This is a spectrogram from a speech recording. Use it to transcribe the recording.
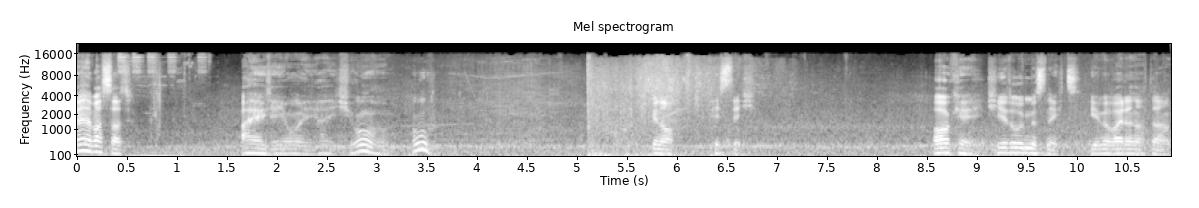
Kleiner Bastard. Alter Junge, ja, oh, uh. Genau, piss dich. Okay, hier drüben ist nichts. Gehen wir weiter nach da.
